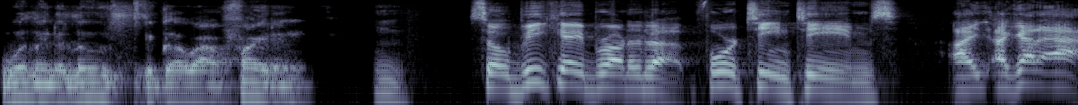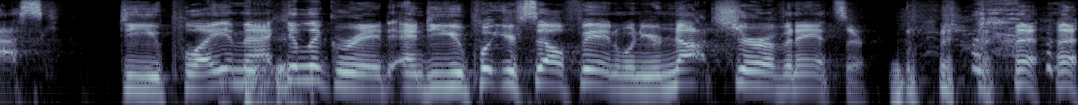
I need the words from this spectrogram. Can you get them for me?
willing to lose to go out fighting. So BK brought it up. 14 teams. I, I got to ask do you play Immaculate Grid and do you put yourself in when you're not sure of an answer? I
